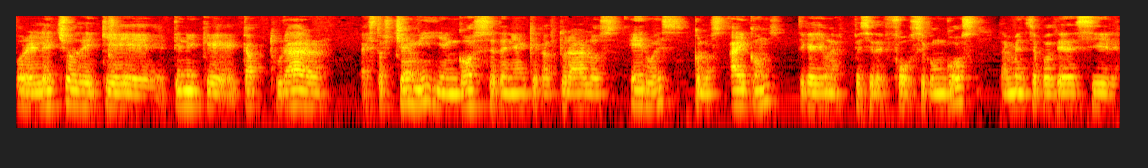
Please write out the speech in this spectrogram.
por el hecho de que tiene que capturar a estos Chemi y en Ghost se tenían que capturar a los héroes con los icons. Así que hay una especie de Force con Ghost. También se podría decir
